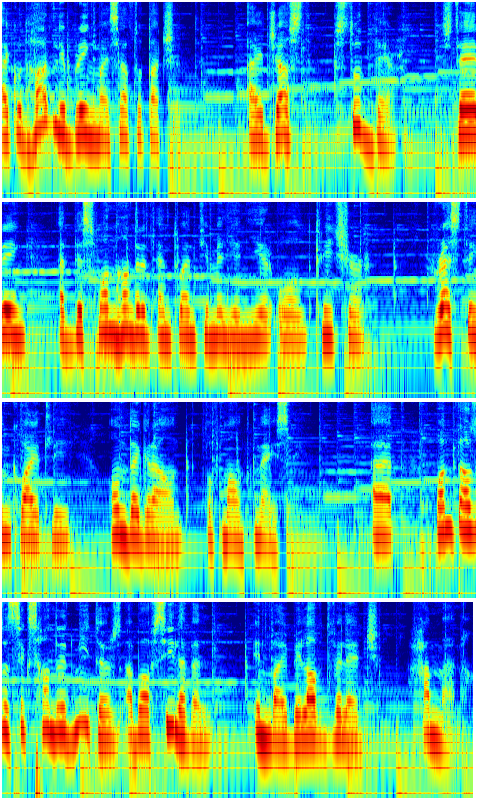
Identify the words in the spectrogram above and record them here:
I could hardly bring myself to touch it. I just stood there, staring at this 120 million year old creature resting quietly on the ground of Mount Kneyseh at 1600 meters above sea level in my beloved village, Hammana.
